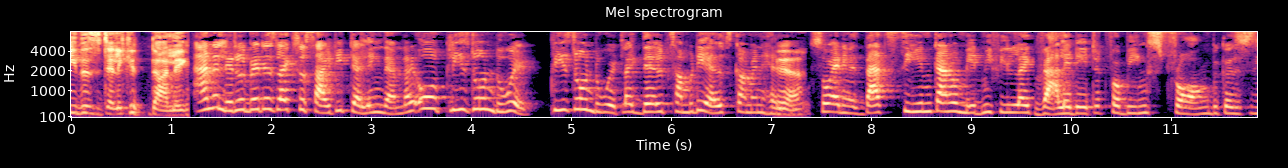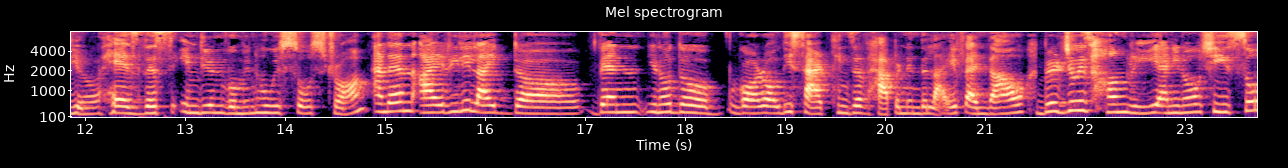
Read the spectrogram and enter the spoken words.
be this delicate darling. and a little bit is like society telling them like, oh, please don't do it. Please don't do it. Like they'll somebody else come and help Yeah. you. So anyway, that scene kind of made me feel like validated for being strong because you know here's this Indian woman who is so strong. And then I really liked uh, when you know the God, all these sad things have happened in the life, and now Birju is hungry, and you know she's so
